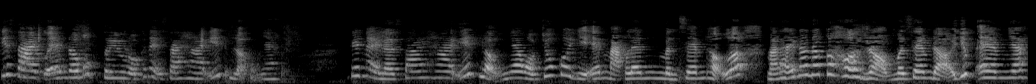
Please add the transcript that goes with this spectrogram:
Cái size của em đâu mất tiêu rồi, cái này size 2X lận nha cái này là size 2X lộn nhau một chút có gì em mặc lên mình xem thử á. Mà thấy nó nó có hơi rộng, mình xem đỡ giúp em nha.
